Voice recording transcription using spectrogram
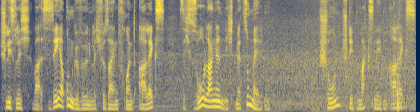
Schließlich war es sehr ungewöhnlich für seinen Freund Alex, sich so lange nicht mehr zu melden. Schon steht Max neben Alex,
